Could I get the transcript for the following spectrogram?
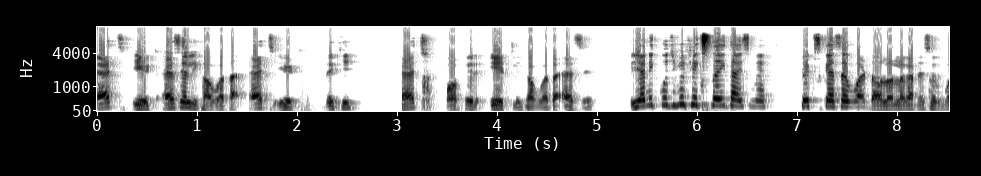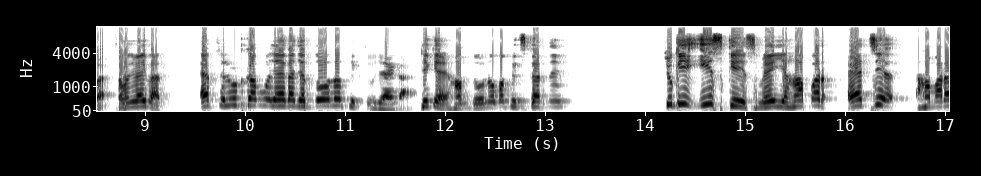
एच एट ऐसे लिखा हुआ था एच एट देखिए एच और फिर एट लिखा हुआ था ऐसे। यानी कुछ भी फिक्स नहीं था इसमें। फिक्स कैसे हुआ? डॉलर लगाने से हुआ। समझ में आई बात? एब्सोल्यूट कब हो जाएगा? जब दोनों फिक्स हो जाएगा। ठीक है? हम दोनों को फिक्स कर दें। क्योंकि इस केस में यहाँ पर h हमारा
